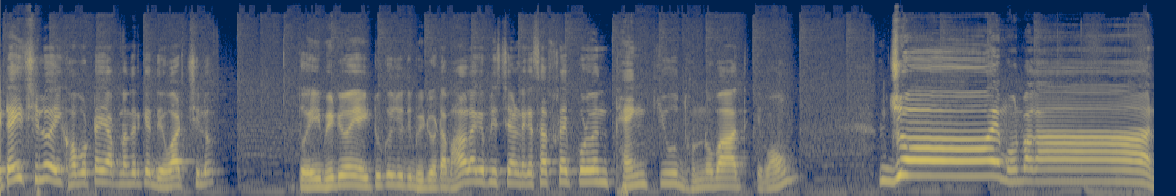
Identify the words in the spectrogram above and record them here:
এটাই ছিল, এই খবরটাই আপনাদেরকে দেওয়ার ছিল। তো এই ভিডিও এইটুকুই যদি ভিডিওটা ভালো লাগে প্লিজ চ্যানেলটাকে সাবস্ক্রাইব করবেন। থ্যাংক ইউ ধন্যবাদ এবং জয় মোহনবাগান!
